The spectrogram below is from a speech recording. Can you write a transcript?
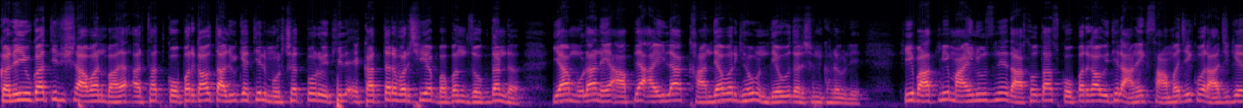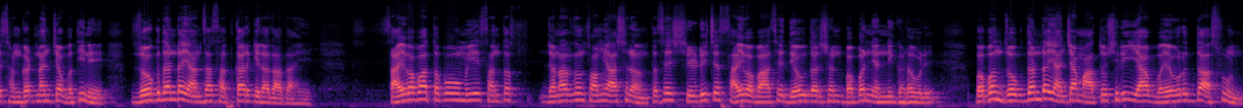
कलियुगातील श्रावणबाळ अर्थात कोपरगाव तालुक्यातील मुर्शदपूर येथील एकाहत्तर वर्षीय बबन जोगदंड या मुलाने आपल्या आईला खांद्यावर घेऊन देवदर्शन घडवले. ही बातमी मायन्यूजने दाखवताच कोपरगाव येथील अनेक सामाजिक व राजकीय संघटनांच्या वतीने जोगदंड यांचा सत्कार केला जात आहे. साईबाबा तपोभूमी संत जनार्दन स्वामी आश्रम तसेच शिर्डीचे साईबाबा असे देवदर्शन बबन यांनी घडवले. बबन जोगदंड यांच्या मातोश्री या वयोवृद्ध असून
